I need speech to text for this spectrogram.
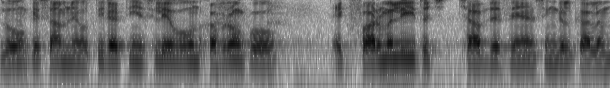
لوگوں کے سامنے ہوتی رہتی ہیں، اس لیے وہ ان خبروں کو ایک فارملی تو چھاپ دیتے ہیں، سنگل کالم،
